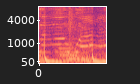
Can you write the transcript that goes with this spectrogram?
The world?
